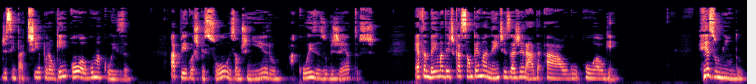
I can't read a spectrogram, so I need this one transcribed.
de simpatia por alguém ou alguma coisa. Apego às pessoas, ao dinheiro, a coisas, objetos. É também uma dedicação permanente exagerada a algo ou a alguém. Resumindo,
